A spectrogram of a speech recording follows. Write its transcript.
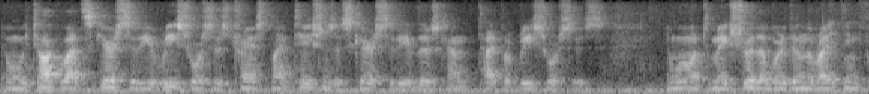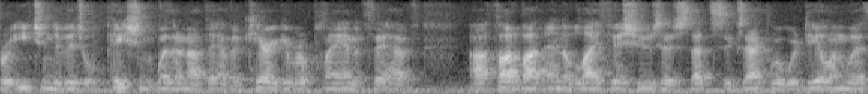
And when we talk about scarcity of resources, transplantation is a scarcity of those kind of type of resources. and we want to make sure that we're doing the right thing for each individual patient, whether or not they have a caregiver plan, if they have uh, thought about end of life issues, as that's exactly what we're dealing with.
